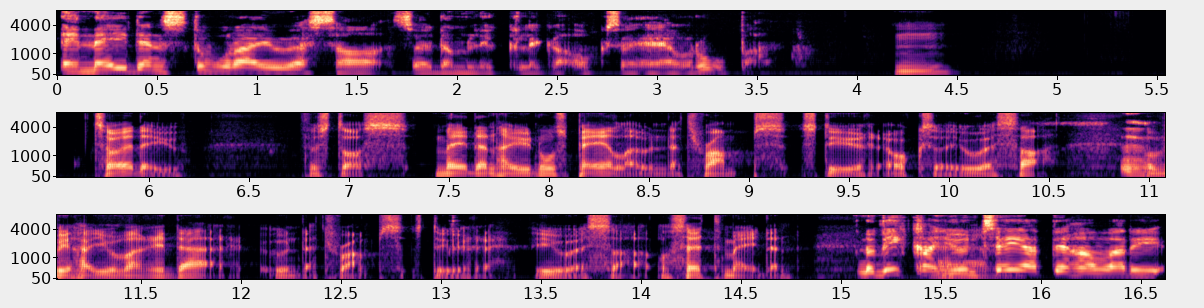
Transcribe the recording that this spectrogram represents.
Är Maiden stora i USA så är de lyckliga också i Europa. Mm. Så är det ju förstås. Maiden har ju nog spelat under Trumps styre också i USA. Och vi har ju varit där under Trumps styre i USA och sett Maiden. No, vi kan ju inte säga att det har varit...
